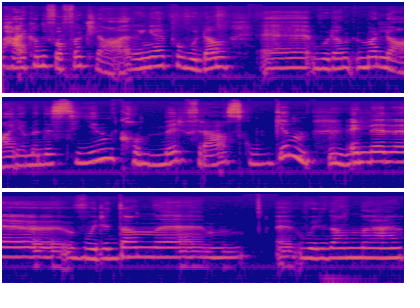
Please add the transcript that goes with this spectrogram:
Og her kan du få forklaringer på hvordan, eh, hvordan malariamedisin kommer fra skogen. Mm. Eller eh, hvordan eh, Hvordan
